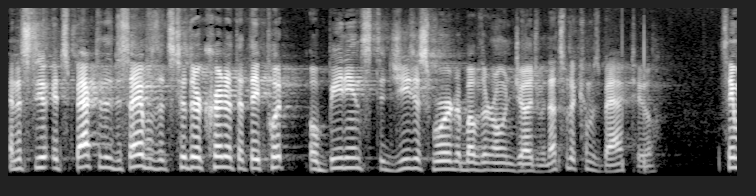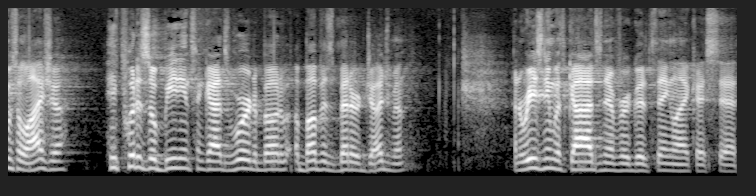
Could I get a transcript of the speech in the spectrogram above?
And it's, it's back to the disciples. It's to their credit that they put obedience to Jesus' word above their own judgment. That's what it comes back to. Same with Elijah. He put his obedience in God's word above, above his better judgment. And reasoning with God's never a good thing, like I said.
